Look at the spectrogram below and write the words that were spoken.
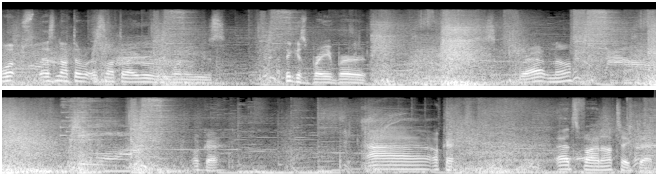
Whoops, that's not the that's not the right move we want to use. I think it's Brave Bird. Just grab, no? Okay. Ah, uh, okay. That's fine, I'll take that.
